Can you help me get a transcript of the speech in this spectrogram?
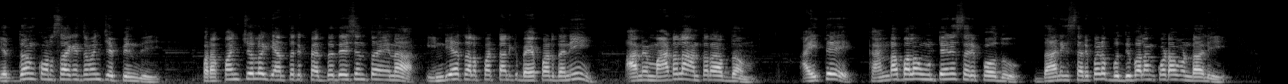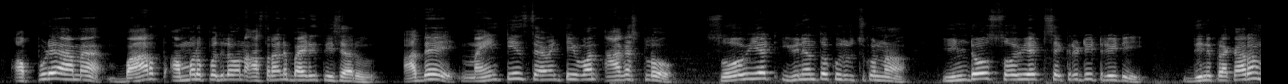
యుద్ధం కొనసాగించమని చెప్పింది. ప్రపంచంలో ఎంతటి పెద్ద దేశంతో అయినా ఇండియా తలపట్టడానికి భయపడదని ఆమె మాటల అంతరార్థం. అయితే కండబలం ఉంటేనే సరిపోదు. దానికి సరిపడ బుద్ధిబలం కూడా ఉండాలి. అప్పుడే ఆమె భారత్ అమ్మల పొదిలో ఉన్న అస్త్రాన్ని బయటకు తీశారు. అదే నైన్టీన్ సెవెంటీ వన్ ఆగస్టులో సోవియట్ యూనియన్తో కుదుర్చుకున్న ఇండో సోవియట్ సెక్యూరిటీ ట్రీటీ. దీని ప్రకారం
